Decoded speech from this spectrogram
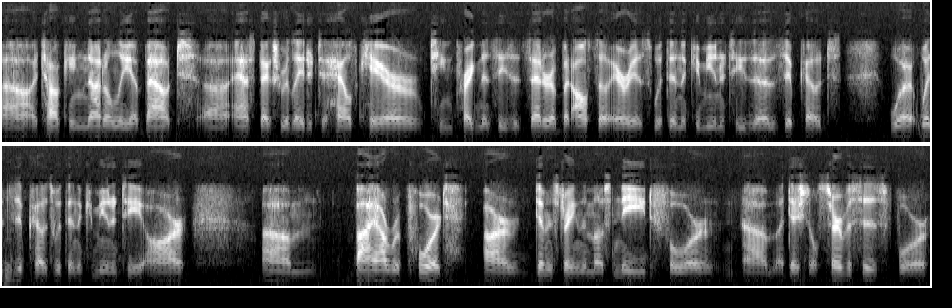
uh, talking not only about uh, aspects related to health care, teen pregnancies, etc., but also areas within the community, the zip codes, where, what zip codes within the community are, um, by our report, are demonstrating the most need for um, additional services, for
